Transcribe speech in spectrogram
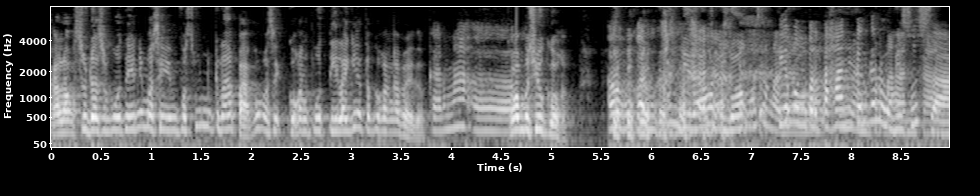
Kalau sudah seputih ini masih infus pun kenapa? Aku masih kurang putih lagi atau kurang apa itu? Karena eh, Kamu bersyukur. oh bukan bukan Dirawat dong, masa nggak Iya mempertahankan Iya, kan lebih mempertahankan. susah.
